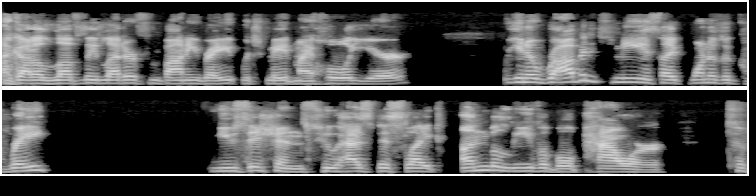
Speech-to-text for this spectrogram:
I got a lovely letter from Bonnie Raitt, which made my whole year. You know, Robyn to me is like one of the great musicians who has this like unbelievable power to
